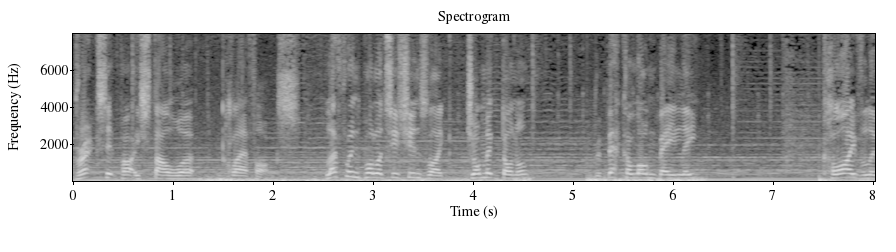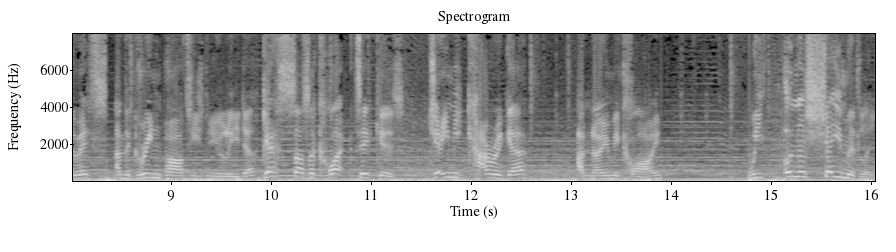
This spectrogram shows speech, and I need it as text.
Brexit Party stalwart Claire Fox. Left wing politicians like John McDonnell, Rebecca Long Bailey, Clive Lewis and the Green Party's new leader, guests as eclectic as Jamie Carragher and Naomi Klein. We unashamedly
